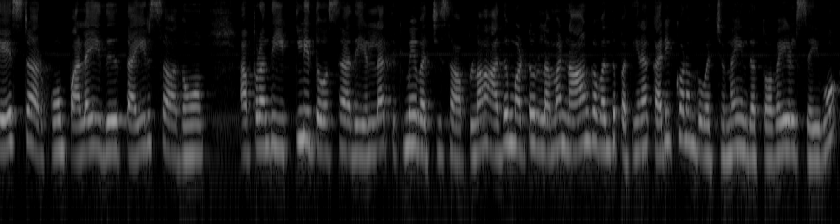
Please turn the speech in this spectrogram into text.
டேஸ்ட்டாக இருக்கும். பழையது தயிர் சாதம் அப்புறம் வந்து இட்லி தோசை அது எல்லாத்துக்குமே வச்சு சாப்பிட்லாம். அது மட்டும் இல்லாமல் நாங்கள் வந்து பார்த்திங்கன்னா கறி குழம்பு வச்சோன்னா இந்த துவையல் செய்வோம்.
